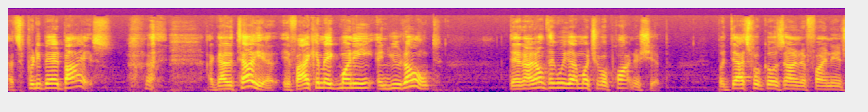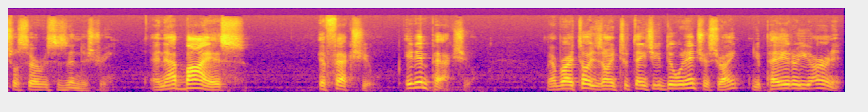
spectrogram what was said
That's a pretty bad bias. I got to tell you, if I can make money and you don't, then I don't think we got much of a partnership. But that's what goes on in the financial services industry. And that bias affects you. It impacts you. Remember I told you there's only two things you can do with interest, right? You pay it or you earn it.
